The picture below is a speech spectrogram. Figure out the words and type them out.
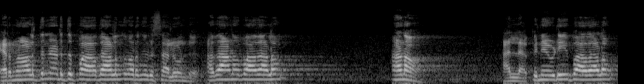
എറണാകുളത്തിന്റെ അടുത്ത് പാതാളം എന്ന് പറഞ്ഞൊരു സ്ഥലമുണ്ട്. അതാണോ പാതാളം? ആണോ? അല്ല. പിന്നെ എവിടെ ഈ പാതാളം?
